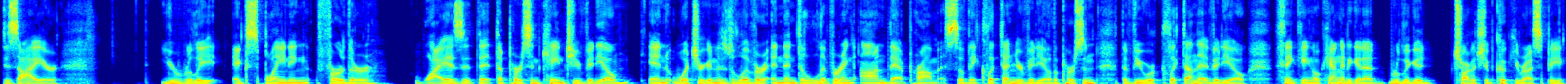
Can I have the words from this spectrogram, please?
desire, you're really explaining further why is it that the person came to your video and what you're going to deliver and then delivering on that promise? So they clicked on your video. The person the viewer clicked on that video thinking okay i'm going to get a really good chocolate chip cookie recipe.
